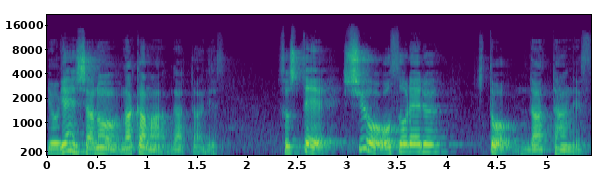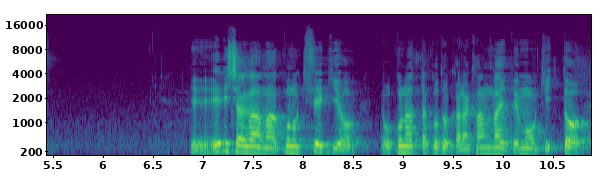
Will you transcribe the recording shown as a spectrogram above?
預言者の仲間だったんです。そして主を恐れる人だったんです。エリシャがまあこの奇跡を行ったことから考えてもきっと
